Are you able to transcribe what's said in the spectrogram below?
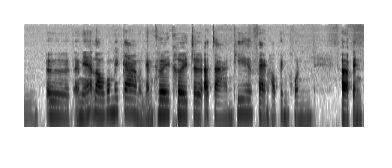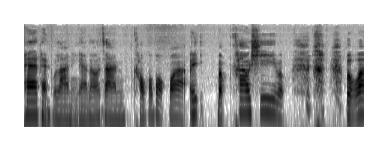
มเออ อันเนี้ยเราก็ไม่กล้าเหมือนกันเคยเคยเจออาจารย์ที่แฟนเขาเป็นคนเออเป็นแพทย์แผนโบราณอย่างเงี้ย แล้วอาจารย์เขาก็บอกว่า เอ้ย แบบข้าวชี่แบบ แบบว่า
